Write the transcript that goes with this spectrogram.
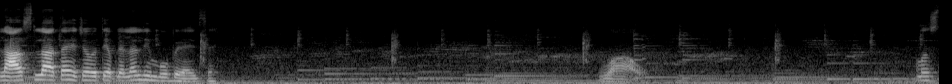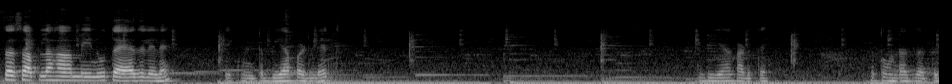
लास्टला आता ह्याच्यावरती आपल्याला लिंबू पिळायचं आहे वाव मस्त असा आपला हा मेनू तयार झालेला आहे. एक मिनटं बिया पडल्यात बिया काढते. तर तोंडात जाते.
